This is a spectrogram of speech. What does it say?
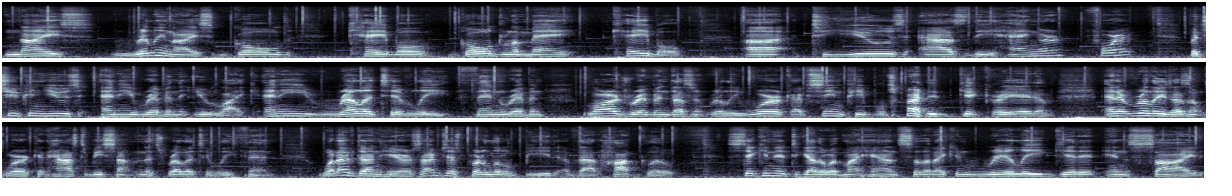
nice, really nice gold cable, gold lame cable uh, to use as the hanger for it, but you can use any ribbon that you like, any relatively thin ribbon. Large ribbon doesn't really work. I've seen people try to get creative and it really doesn't work. It has to be something that's relatively thin. What I've done here is I've just put a little bead of that hot glue, sticking it together with my hands so that I can really get it inside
